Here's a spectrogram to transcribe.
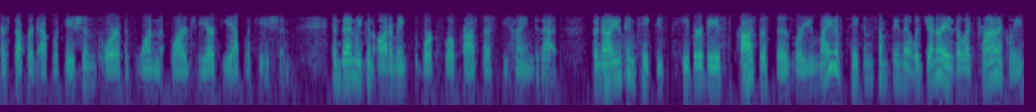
are separate applications or if it's one large ERP application. And then we can automate the workflow process behind that. So now you can take these paper-based processes where you might have taken something that was generated electronically,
